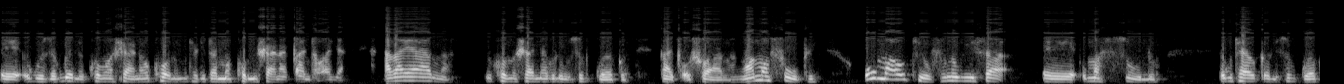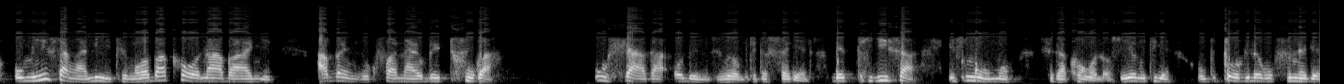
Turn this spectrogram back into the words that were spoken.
eh ukuze kube nekhomishana ukhona umthetho uthi amakhomishana aqanda kanjani akayanga ikhomishana kulungisa ubugwegwe kaxoshwanga. Ngamafuphi uma uthi ufuna ukuyisa eh umasisulu ukuthi ayoqondisa ubugwegwe umisa ngalithi ngoba bakhona abanye abenze ukufanayo bethuka uhlaka obenziwe umthetho sisekelo bephikisa isinqumo sikakhongolosi yiyo ngithi ke ubuxoki lokufuneke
